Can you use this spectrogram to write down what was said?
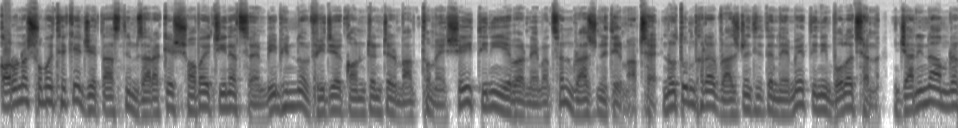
করোনার সময় থেকে যে তাসনিম জারাকে সবাই চিনেছে, বিভিন্ন ভিডিও কন্টেন্টের মাধ্যমে সেই তিনি এবার নেমেছেন রাজনীতির মাঠে। নতুন ধারার রাজনীতিতে নেমে তিনি বলেছেন, জানি না আমরা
